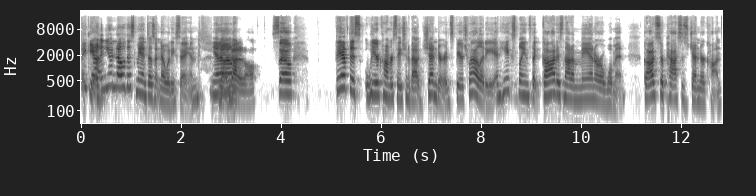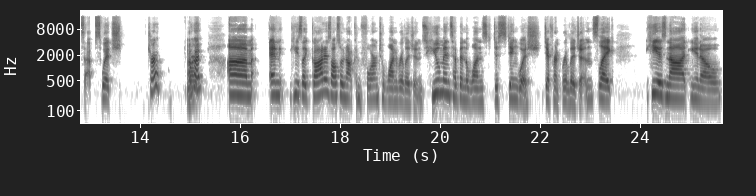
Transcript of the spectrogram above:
thank you. yeah, and you know this man doesn't know what he's saying. You know, no, not at all. So they have this weird conversation about gender and spirituality, and he explains that God is not a man or a woman. God surpasses gender concepts, which true. Okay. Right. Um, and he's like, God is also not conformed to one religions. Humans have been the ones to distinguish different religions. Like he is not, you know,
